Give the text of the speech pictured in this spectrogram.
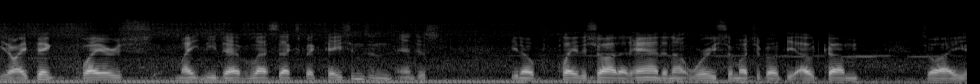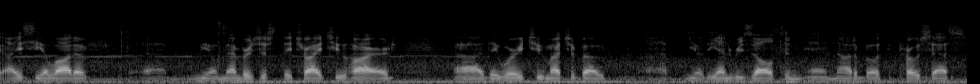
you know, I think players might need to have less expectations and, and just, you know, play the shot at hand and not worry so much about the outcome. So I, I see a lot of, um, you know, members just, they try too hard uh, they worry too much about uh, you know the end result and, and not about the process.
